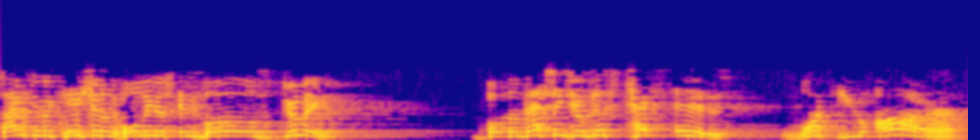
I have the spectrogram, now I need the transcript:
Sanctification and holiness involves doing. But the message of this text is, what you are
